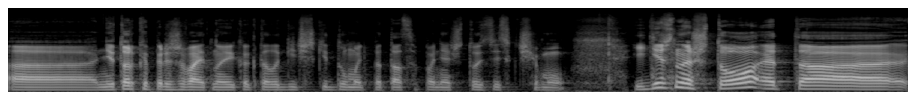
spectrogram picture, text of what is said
не только переживать, но и как-то логически думать, пытаться понять, что здесь к чему. Единственное, что это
